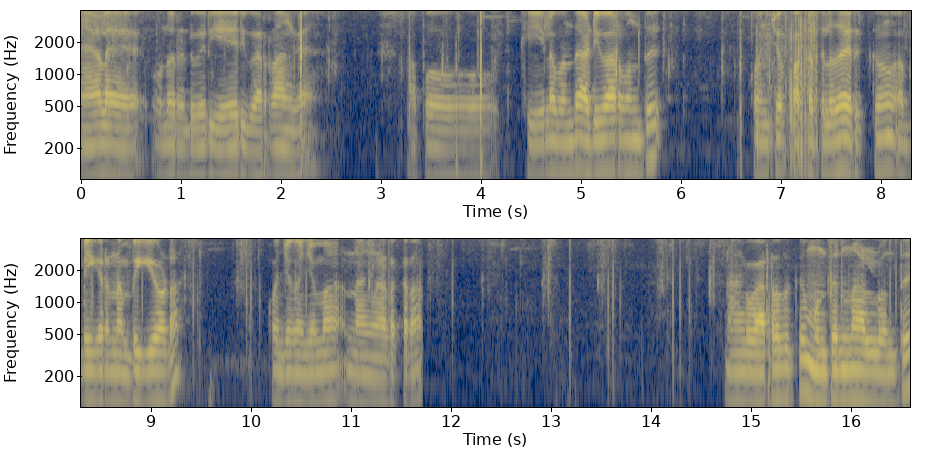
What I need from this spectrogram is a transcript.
மேலே ஒன்று ரெண்டு பேர் ஏறி வர்றாங்க. அப்போது கீழே வந்து அடிவாரம் வந்து கொஞ்சம் பக்கத்தில் தான் இருக்கும் அப்படிங்கிற நம்பிக்கையோட கொஞ்சம் கொஞ்சமாக நாங்கள் நடக்கிறோம் நாங்கள் வர்றதுக்கு முந்தின நாள் வந்து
